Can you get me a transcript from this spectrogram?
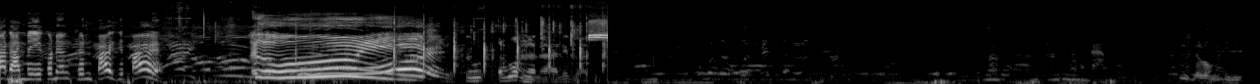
าดันไปอีกคนนึงขึ้นไปขึ้นไปโอ้ยต้องร่วงกันนะได้บ่เพิ่งจะลงที่นี่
